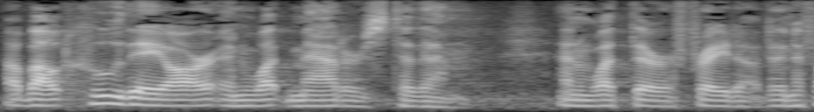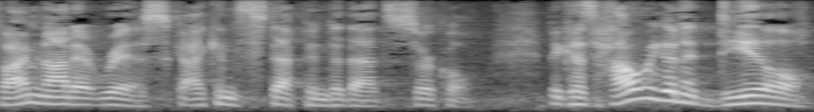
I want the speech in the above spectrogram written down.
about who they are and what matters to them and what they're afraid of. And if I'm not at risk, I can step into that circle. Because how are we going to deal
